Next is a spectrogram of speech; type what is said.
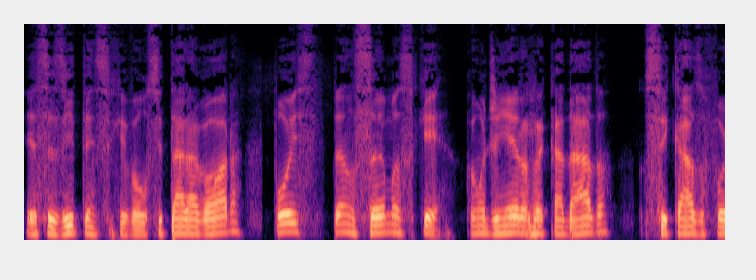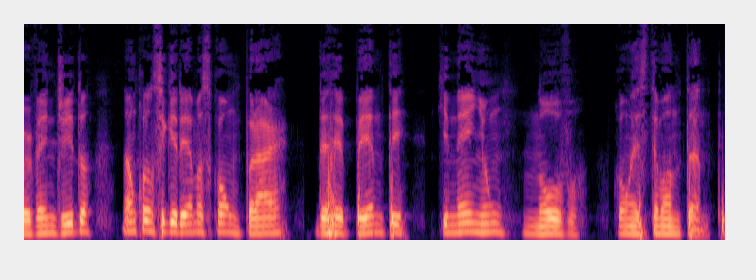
esses itens que vou citar agora, pois pensamos que, com o dinheiro arrecadado, se caso for vendido, não conseguiremos comprar de repente que nenhum novo com este montante.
